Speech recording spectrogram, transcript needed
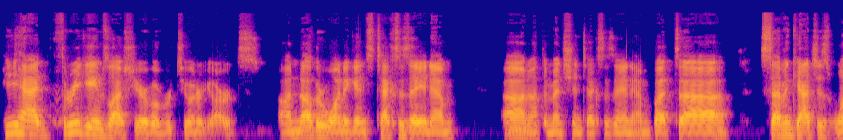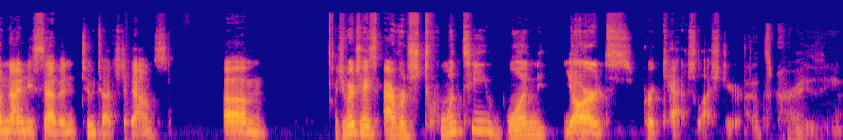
he had three games last year of over 200 yards. Another one against Texas A&M, uh, mm. not to mention Texas A&M, but uh, seven catches, 197, two touchdowns. Um, Chase averaged 21 yards per catch last year. That's crazy.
